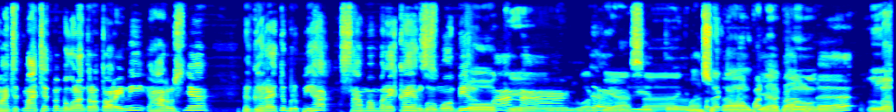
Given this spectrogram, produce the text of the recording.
macet-macet pembangunan trotoar ini harusnya negara itu berpihak sama mereka yang bawa mobil. Oke, Mana luar ada biasa. gitu. Masuk Padahal kalau- aja padahal kalau- lo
